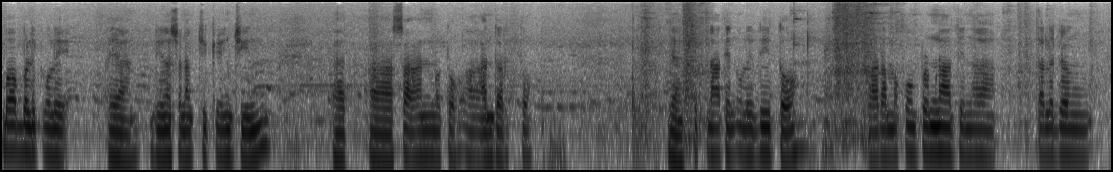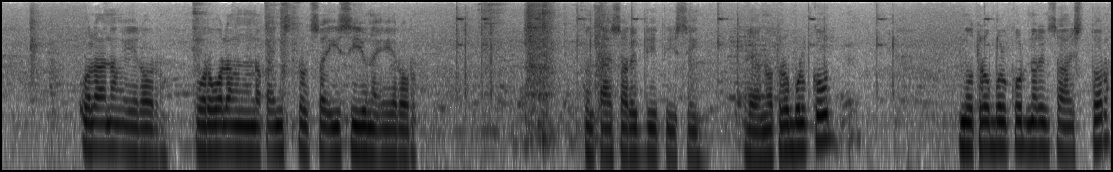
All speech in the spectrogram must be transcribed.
babalik uli. Ayan, hindi na siya nag-check engine. At ah, saan mo to, ah, under to. Yan, check natin uli dito para ma-confirm natin na talagang wala nang error or walang naka-install sa ECU na error. Doon tayo sa Red DTC. Ayan, no trouble code. No trouble code na rin sa store.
